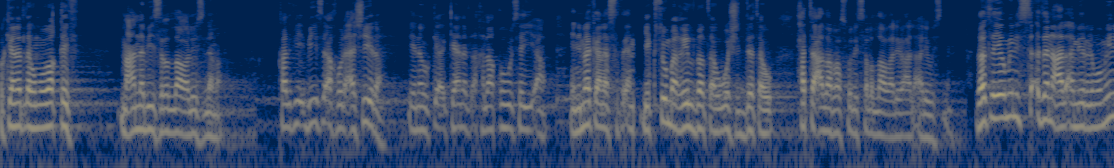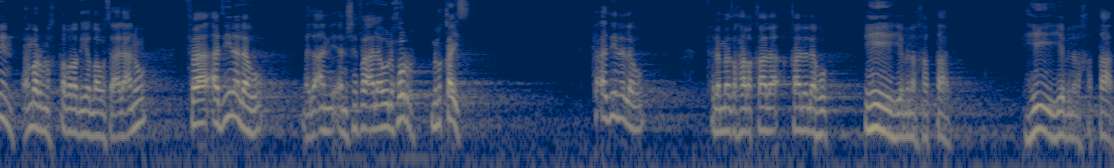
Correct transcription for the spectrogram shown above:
وكانت له مواقف مع النبي صلى الله عليه وسلم. قال في بئس أخو العشيرة لأنه كانت أخلاقه سيئة. يعني ما كان يستطيع أن يكتم غلظته وشدته حتى على الرسول صلى الله عليه وعلى آله وسلم. ذات يوم استأذن على أمير المؤمنين عمر بن الخطاب رضي الله تعالى عنه فأدين له بعد أن شفع له الحر من قيس. فأذن له. فلما دخل قال, قال له إيه يا ابن الخطاب هي يا ابن الخطاب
